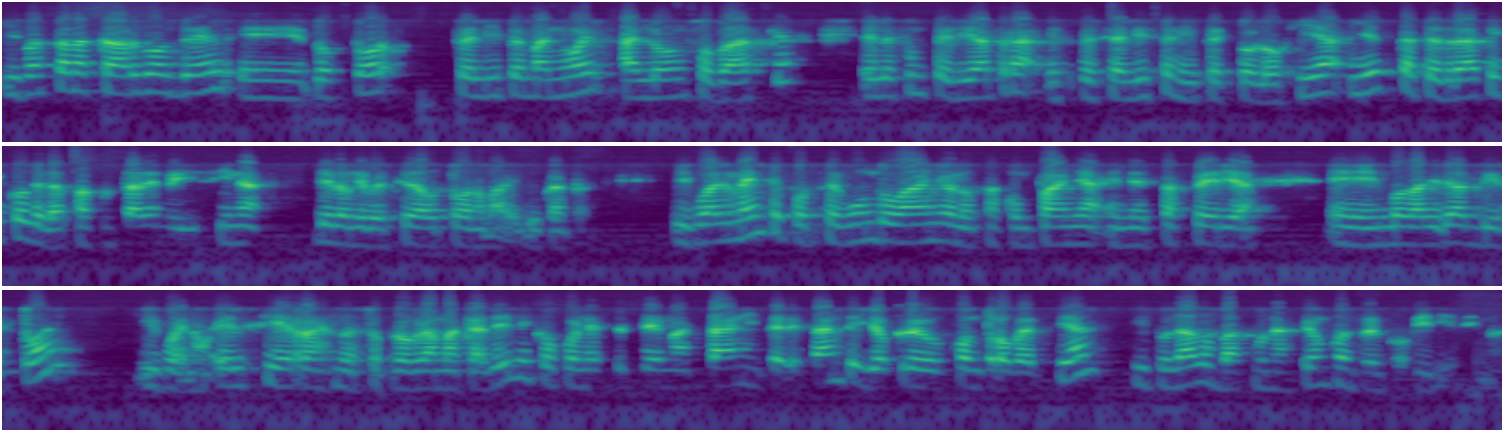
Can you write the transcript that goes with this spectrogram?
y va a estar a cargo del eh, doctor Felipe Manuel Alonso Vázquez. Él es un pediatra especialista en infectología y es catedrático de la Facultad de Medicina de la Universidad Autónoma de Yucatán. Igualmente, por segundo año nos acompaña en esta feria en modalidad virtual y bueno, él cierra nuestro programa académico con este tema tan interesante yo creo controversial, titulado Vacunación contra el COVID-19.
